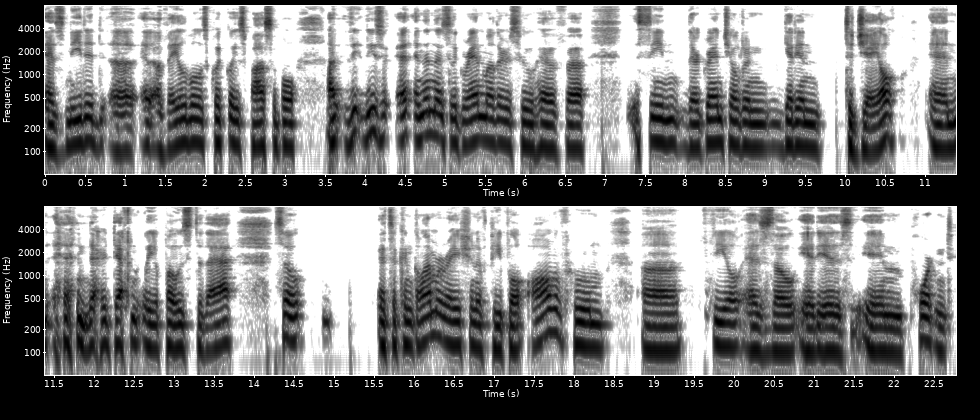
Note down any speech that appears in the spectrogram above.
as needed uh, available as quickly as possible. Uh, th- these, and then there's the grandmothers who have uh, seen their grandchildren get into jail. And, and they're definitely opposed to that. So it's a conglomeration of people, all of whom uh, feel as though it is important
